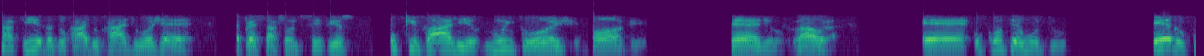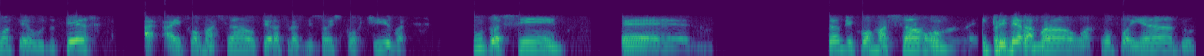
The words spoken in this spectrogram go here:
na vida do rádio. O rádio hoje é prestação de serviço. O que vale muito hoje, Bob, Sério, Laura, é o conteúdo. Ter o conteúdo, ter a, a informação, ter a transmissão esportiva, tudo assim, é, dando informação em primeira mão, acompanhando,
